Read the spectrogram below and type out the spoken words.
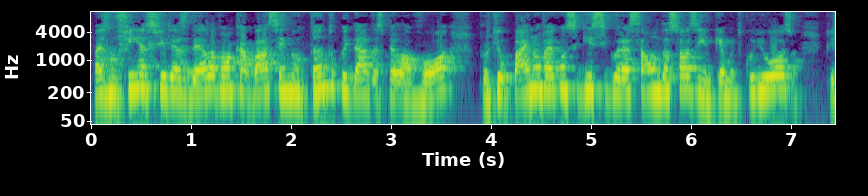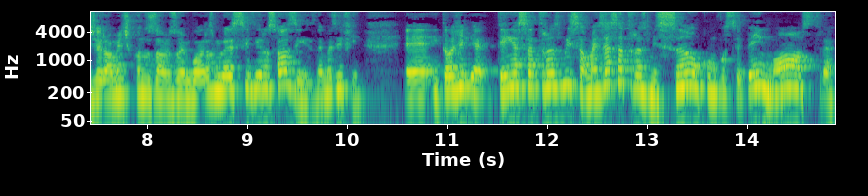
mas no fim as filhas dela vão acabar sendo um tanto cuidadas pela avó, porque o pai não vai conseguir segurar essa onda sozinho, que é muito curioso, porque geralmente quando os homens vão embora, as mulheres se viram sozinhas, né? Mas enfim, é, então a gente é, tem essa transmissão. Mas essa transmissão, como você bem mostra,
